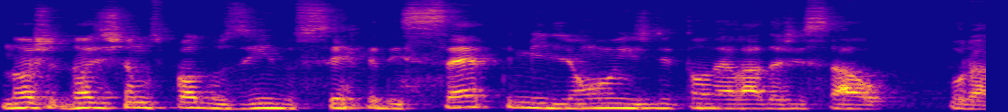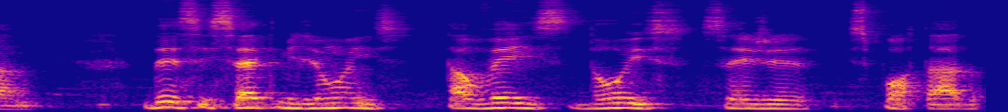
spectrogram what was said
Nós, nós estamos produzindo cerca de 7 milhões de toneladas de sal por ano. Desses 7 milhões, talvez 2 seja exportado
